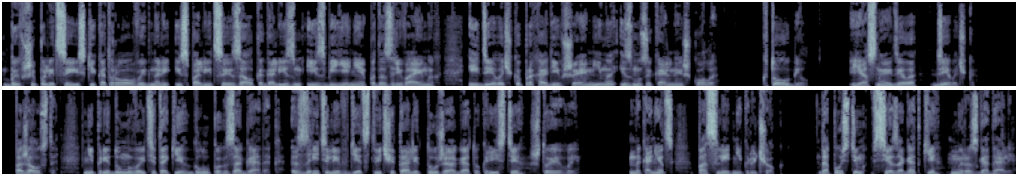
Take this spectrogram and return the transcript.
бывший полицейский, которого выгнали из полиции за алкоголизм и избиение подозреваемых, и девочка, проходившая мимо из музыкальной школы. Кто убил? Ясное дело, девочка. Пожалуйста, не придумывайте таких глупых загадок. Зрители в детстве читали ту же Агату Кристи, что и вы. Наконец, последний крючок. Допустим, все загадки мы разгадали,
